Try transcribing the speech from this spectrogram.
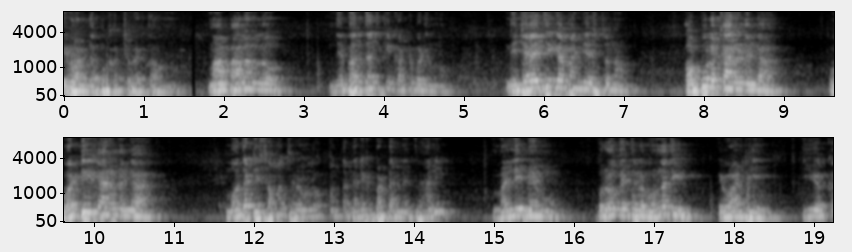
ఇవాళ డబ్బు ఖర్చు పెడతా ఉన్నాం. మా పాలనలో నిబద్ధతకి కట్టుబడి ఉన్నాం. నిజాయితీగా పనిచేస్తున్నాం. అప్పుల కారణంగా వడ్డీ కారణంగా మొదటి సంవత్సరంలో కొంత వెనకపడ్డామే కానీ మళ్ళీ మేము పురోగతిలో ఉన్నది ఇవాళ ఈ యొక్క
